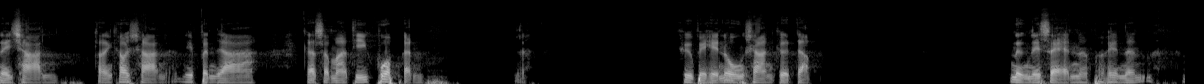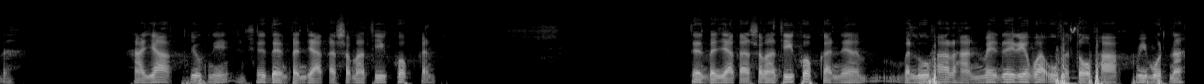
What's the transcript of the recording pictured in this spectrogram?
ในฌานตอนเข้าฌานนี่ปัญญากับสมาธิควบกันนะคือไปเห็นองค์ฌานเกิดดับหนึ่งในแสนนะประเภทนั้นนะหายากยุคนี้จะเดินปัญญากับสมาธิควบกัน เดินปัญญากับสมาธิควบกันเนี่ยบรรลุพระอรหันต์ไม่ได้เรียกว่าอุปโตภาควิมุตนะ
